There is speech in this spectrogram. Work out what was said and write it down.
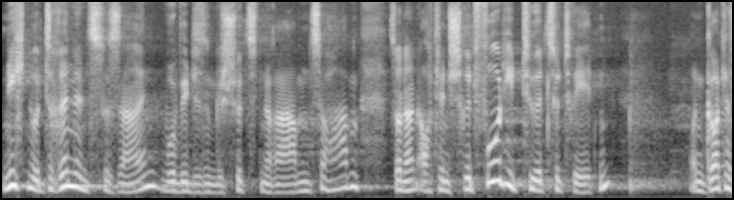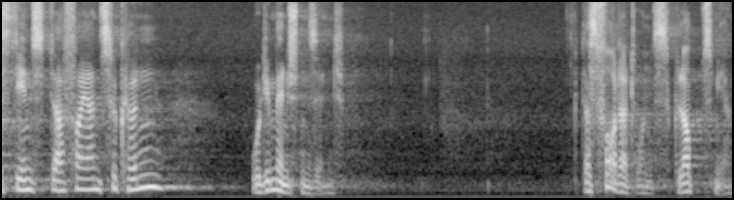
nicht nur drinnen zu sein, wo wir diesen geschützten Rahmen zu haben, sondern auch den Schritt vor die Tür zu treten und Gottesdienst da feiern zu können, wo die Menschen sind. Das fordert uns, glaubt's mir.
